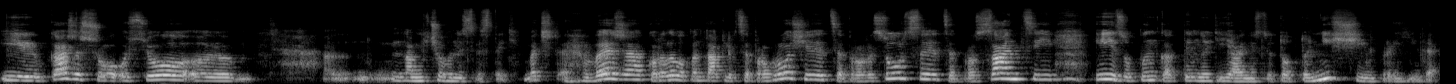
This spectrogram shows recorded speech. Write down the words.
і каже, що ось о, е, нам нічого не свистить. Бачите, вежа, королева Пентаклів це про гроші, це про ресурси, це про санкції і зупинка активної діяльності. Тобто ні з чим приїде.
